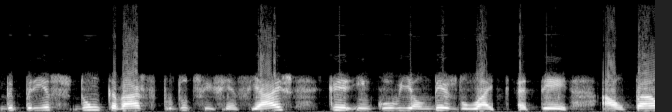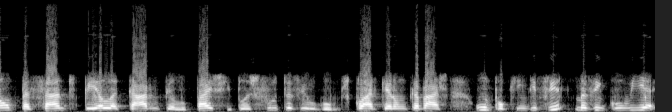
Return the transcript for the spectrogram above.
de preços de um cabaz de produtos essenciais que incluíam desde o leite até ao pão, passando pela carne, pelo peixe e pelas frutas e legumes. Claro que era um cabaz um pouquinho diferente, mas incluía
